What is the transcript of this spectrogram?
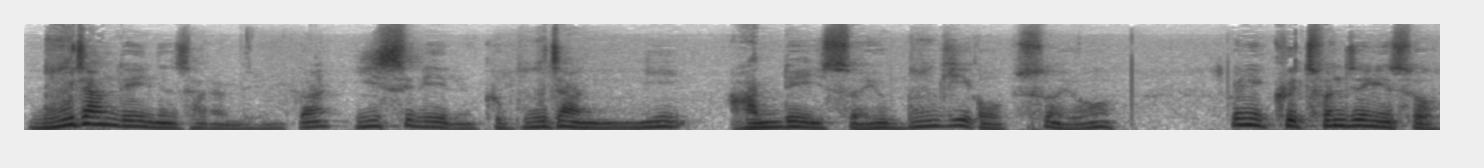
무장되어 있는 사람들이니까 이스라엘은 그 무장이 안 돼 있어요. 무기가 없어요. 그러니 그 전쟁에서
